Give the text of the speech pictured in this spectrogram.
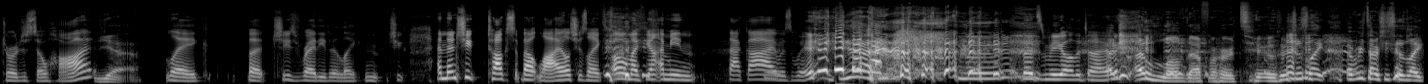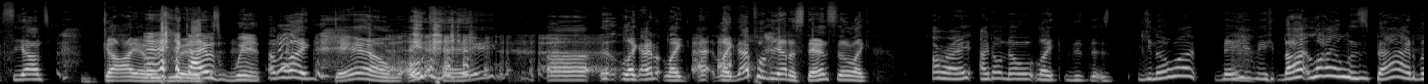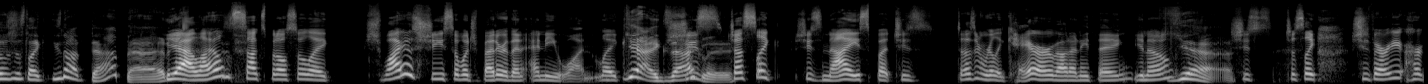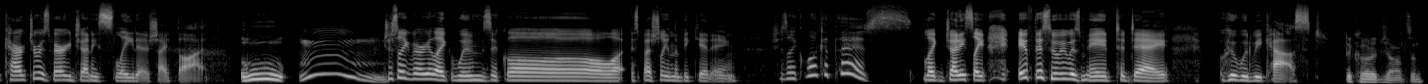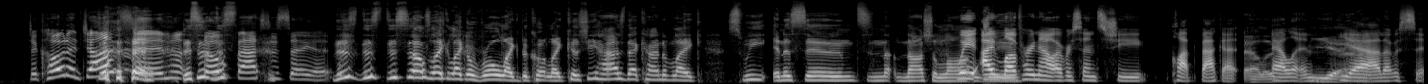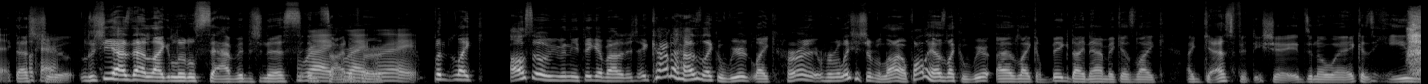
George is so hot. Yeah. Like, but she's ready to like, she, and then she talks about Lyle. She's like, oh, my fiance, I mean, that guy I was with. Yeah. Mood. That's me all the time. I, just, I love that for her too. It's just like every time she says like fiance guy I was with. guy I was with. I'm like, damn, okay. Uh, like I don't like like that put me at a standstill. Like, all right, I don't know. Like, th- th- you know what? Maybe not. Lyle is bad, but it's just like he's not that bad. Yeah, Lyle sucks, but also like, why is she so much better than anyone? Like, Yeah, exactly. She's just like she's nice, but she's doesn't really care about anything. You know? yeah. She's just like she's very. Her character is very Jenny Slate-ish. I thought, Ooh. Mm. just like very like whimsical, especially in the beginning. She's like, look at this, like Jenny Slate. If this movie was made today, who would we cast? Dakota Johnson. Dakota Johnson. This is- so this- fast to say it. This this this sounds like like a role like Dakota, like because she has that kind of like sweet innocence, n- nonchalant. Wait, I love her now ever since she clapped back at Ellen. Ellen. Yeah. Yeah, that was sick. That's okay. true. She has that like little savageness Right, inside right, of her. right. But like also when you think about it, it kind of has like a weird like her her relationship with Lyle probably has like a weird uh, like a big dynamic as like I guess Fifty Shades in a way because he's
